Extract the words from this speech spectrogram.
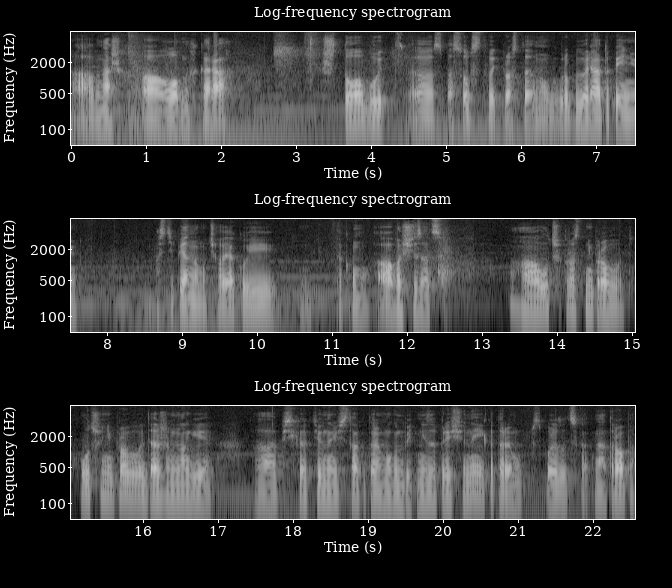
а, в наших а, лобных корах, что будет э, способствовать просто, ну, грубо говоря, отупению постепенному человеку и такому овощизации. лучше просто не пробовать. Лучше не пробовать даже многие психоактивные вещества, которые могут быть не запрещены и которые могут использоваться как наотропы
